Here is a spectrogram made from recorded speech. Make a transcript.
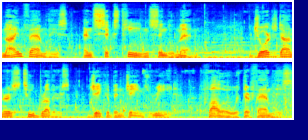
9 families, and 16 single men. George Donner's two brothers, Jacob and James Reed, follow with their families.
